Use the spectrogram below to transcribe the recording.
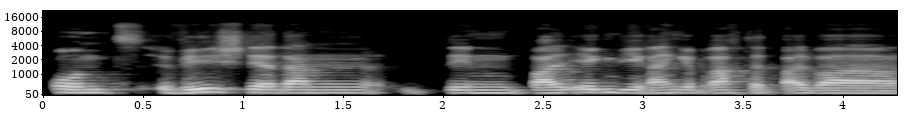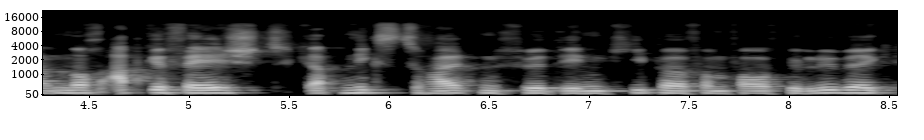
Und Wilsch, der dann den Ball irgendwie reingebracht hat, Ball war noch abgefälscht, gab nichts zu halten für den Keeper vom VfB Lübeck.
